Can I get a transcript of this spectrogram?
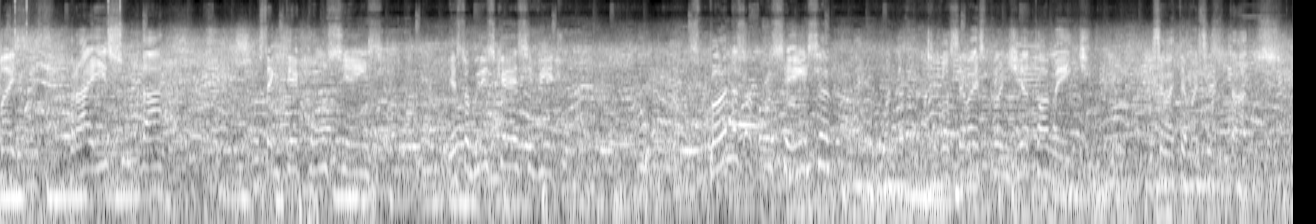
Mas para isso mudar, você tem que ter consciência. E é sobre isso que é esse vídeo. Expanda sua consciência que você vai expandir a tua mente. Você vai ter mais resultados.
